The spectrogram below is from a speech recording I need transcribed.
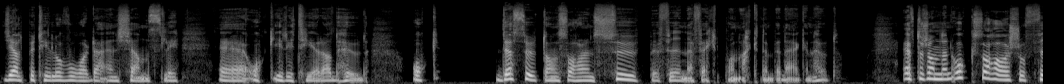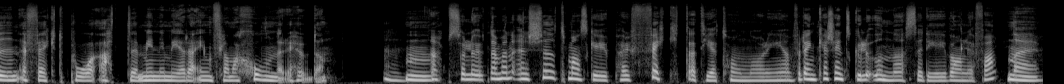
hjälper till att vårda en känslig eh, och irriterad hud. Och dessutom så har den superfin effekt på en aknebenägen hud. Eftersom den också har så fin effekt på att eh, minimera inflammationer i huden. Mm. Absolut. Nej, men en sheetmask är ju perfekt att ge tonåringen, för den kanske inte skulle unna sig det i vanliga fall. Nej.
